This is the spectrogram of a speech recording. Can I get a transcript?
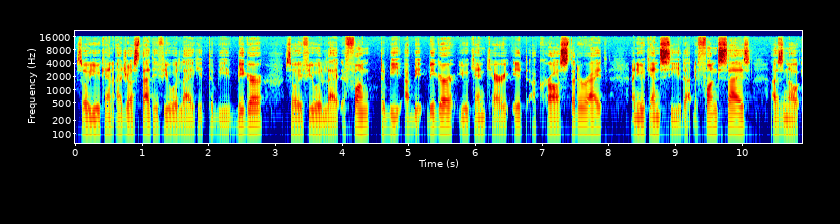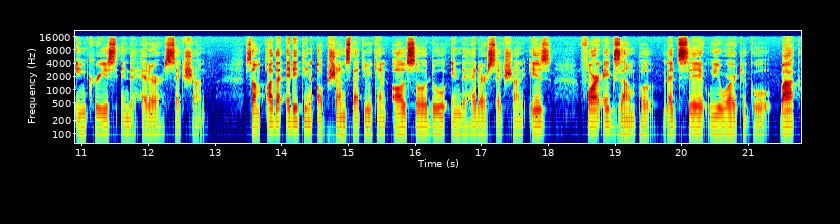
So you can adjust that if you would like it to be bigger. So if you would like the font to be a bit bigger you can carry it across to the right. And you can see that the font size has now increased in the header section some other editing options that you can also do in the header section is, for example, let's say we were to go back.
